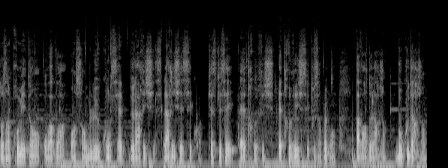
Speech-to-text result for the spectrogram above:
dans un premier temps, on va voir ensemble le concept de la richesse. La richesse, c'est quoi? Qu'est-ce que c'est être riche? Être riche, c'est tout simplement avoir de l'argent, beaucoup d'argent.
